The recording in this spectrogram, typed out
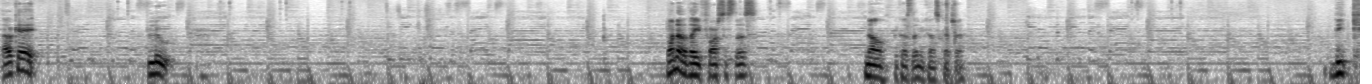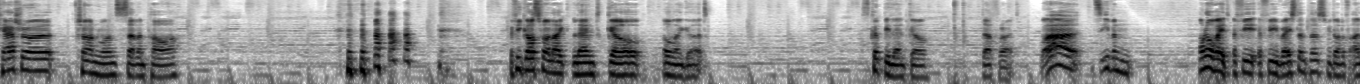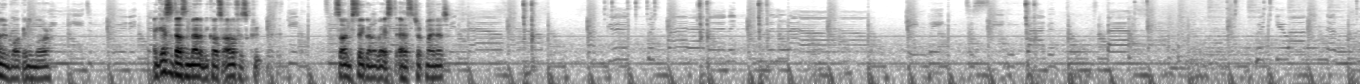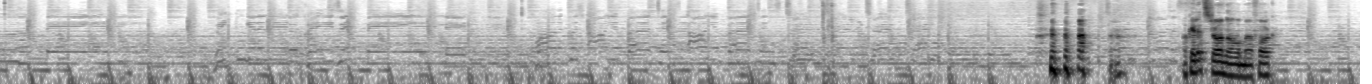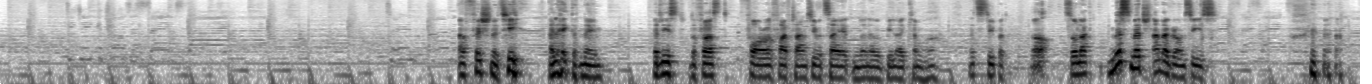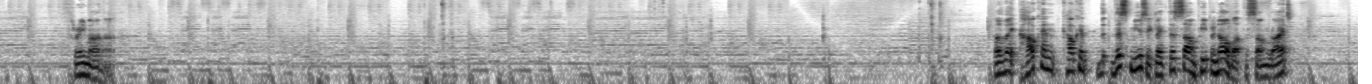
Okay. Blue. Wonder if they forces this. No, because then becomes catcher. The casual turn 1 7 power. if he goes for like land go, oh my god. This could be land go. Deathrite. Well, it's even... Oh no, wait, if we if we wasteland this, we don't have Island Walk anymore. I guess it doesn't matter because all of his... So I'm still gonna waste uh, strip mine it. okay, let's draw another Merfolk. Affinity. I like that name. At least the first four or five times you would say it, and then I would be like, come on, that's stupid. Oh, so like, mismatched Underground Seas. Three mana. By the way, how can how can th this music, like this song, people know about the song, right?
